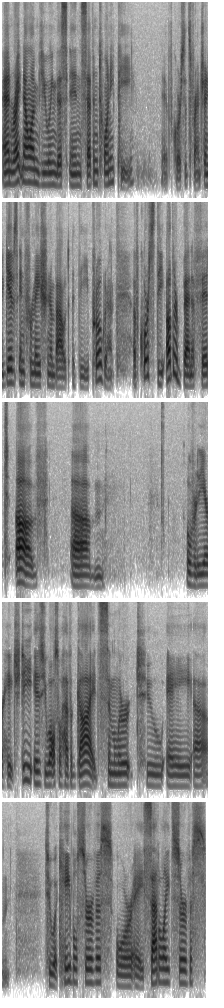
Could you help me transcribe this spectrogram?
and right now I'm viewing this in 720p, of course, it's French, and it gives information about the program. Of course, the other benefit of um, over the air HD is you also have a guide similar to a um, to a cable service or a satellite service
